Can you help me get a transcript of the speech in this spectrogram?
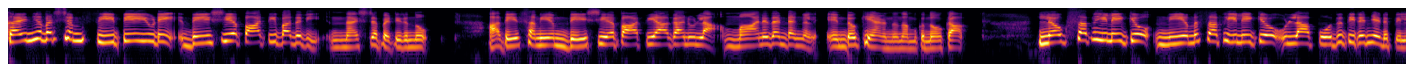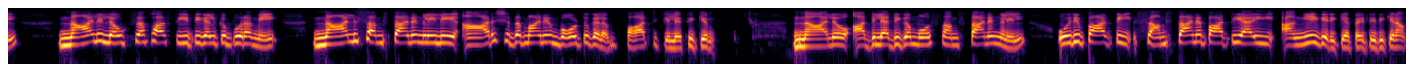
കഴിഞ്ഞ വർഷം സി പി ഐയുടെ ദേശീയ പാർട്ടി പദവി നഷ്ടപ്പെട്ടിരുന്നു. അതേസമയം ദേശീയ പാർട്ടിയാകാനുള്ള മാനദണ്ഡങ്ങൾ എന്തൊക്കെയാണെന്ന് നമുക്ക് നോക്കാം. ലോക്സഭയിലേക്കോ നിയമസഭയിലേക്കോ ഉള്ള പൊതു തിരഞ്ഞെടുപ്പിൽ നാല് ലോക്സഭാ സീറ്റുകൾക്ക് പുറമെ നാല് സംസ്ഥാനങ്ങളിലെ ആറ് ശതമാനം വോട്ടുകളും പാർട്ടിക്ക് ലഭിക്കും. നാലോ അതിലധികമോ സംസ്ഥാനങ്ങളിൽ ഒരു പാർട്ടി സംസ്ഥാന പാർട്ടിയായി അംഗീകരിക്കപ്പെട്ടിരിക്കണം.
